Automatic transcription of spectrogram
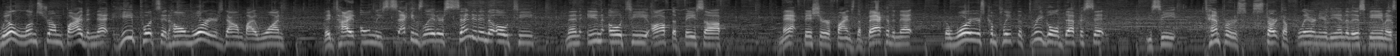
Will Lundstrom by the net. He puts it home. Warriors down by one. They tie it only seconds later, send it into OT. Then in OT, off the faceoff, Matt Fisher finds the back of the net. The Warriors complete the three goal deficit. You see tempers start to flare near the end of this game as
